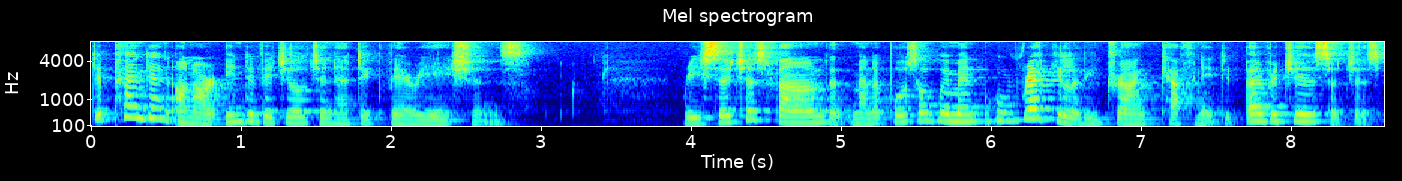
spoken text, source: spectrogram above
depending on our individual genetic variations. Research has found that menopausal women who regularly drank caffeinated beverages such as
